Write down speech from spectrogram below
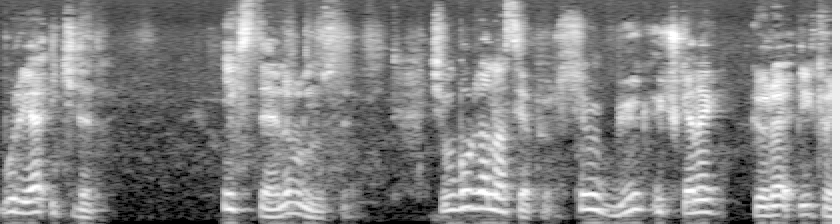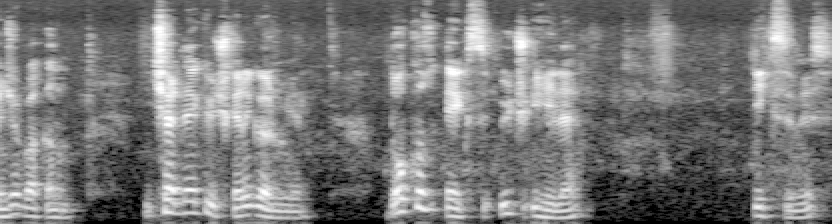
buraya 2 dedim. X değerini bulunuz dedim. Şimdi burada nasıl yapıyoruz? Şimdi büyük üçgene göre ilk önce bakalım. İçerideki üçgeni görmeyelim. 9 eksi 3 ile x'imiz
